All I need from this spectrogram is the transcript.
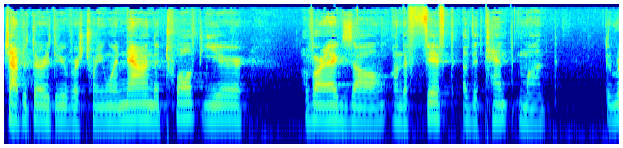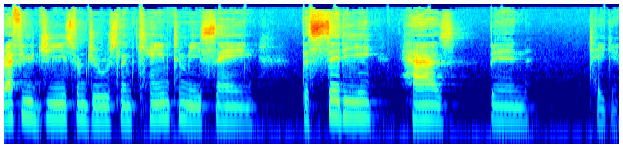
chapter 33, verse 21, Now in the twelfth year of our exile, on the fifth of the tenth month, the refugees from Jerusalem came to me saying, The city has been taken.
